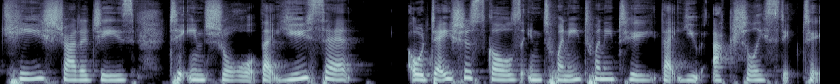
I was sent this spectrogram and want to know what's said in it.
key strategies to ensure that you set audacious goals in 2022 that you actually stick to.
